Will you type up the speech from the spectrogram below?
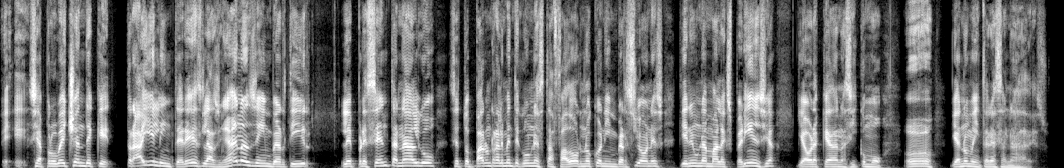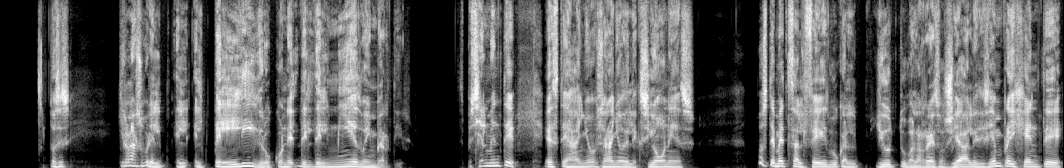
Eh, eh, se aprovechan de que trae el interés, las ganas de invertir le presentan algo, se toparon realmente con un estafador, no con inversiones, tienen una mala experiencia y ahora quedan así como, oh, ya no me interesa nada de eso. Entonces, quiero hablar sobre el, peligro con el, del, miedo a invertir. Especialmente este año, es año de elecciones. Pues te metes al Facebook, al YouTube, a las redes sociales y siempre hay gente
